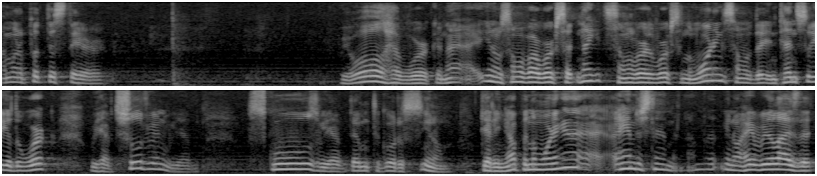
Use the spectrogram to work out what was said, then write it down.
I'm going to put this there. We all have work, and I, you know, some of our works at night, some of our works in the morning, some of the intensity of the work. We have children, we have schools, we have them to go to, you know, getting up in the morning. I, I understand that. You know, I realize that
